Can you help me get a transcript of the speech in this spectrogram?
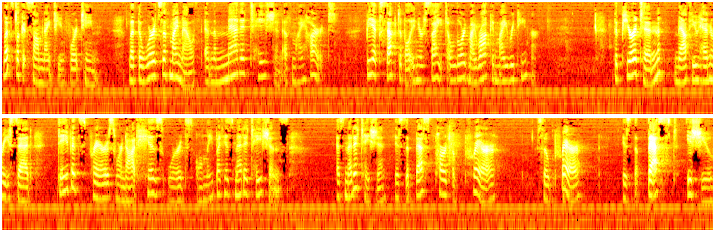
Let's look at Psalm 19:14. Let the words of my mouth and the meditation of my heart be acceptable in your sight, O Lord, my rock and my redeemer. The Puritan Matthew Henry said, David's prayers were not his words only, but his meditations. As meditation is the best part of prayer, so prayer is the best issue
